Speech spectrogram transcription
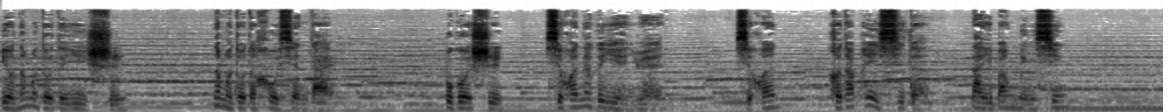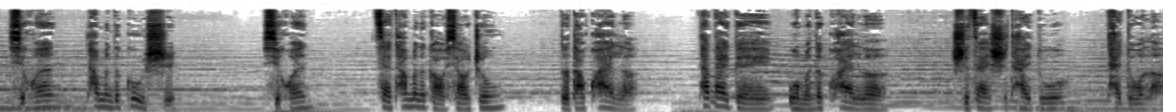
有那么多的意识，那么多的后现代？不过是。喜欢那个演员，喜欢和他配戏的那一帮明星，喜欢他们的故事，喜欢在他们的搞笑中得到快乐。他带给我们的快乐实在是太多太多了，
